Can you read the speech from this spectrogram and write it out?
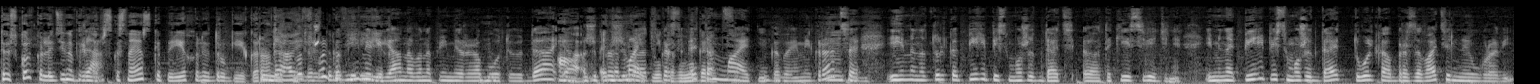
То есть сколько людей, например, да. из Красноярска переехали в другие города? Да, вот сколько в Емельяново, например, работают, да, а, а проживают в Красноярске. Это маятниковая миграция, угу. и именно только перепись может дать э, такие сведения. Именно перепись может дать только образовательный уровень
